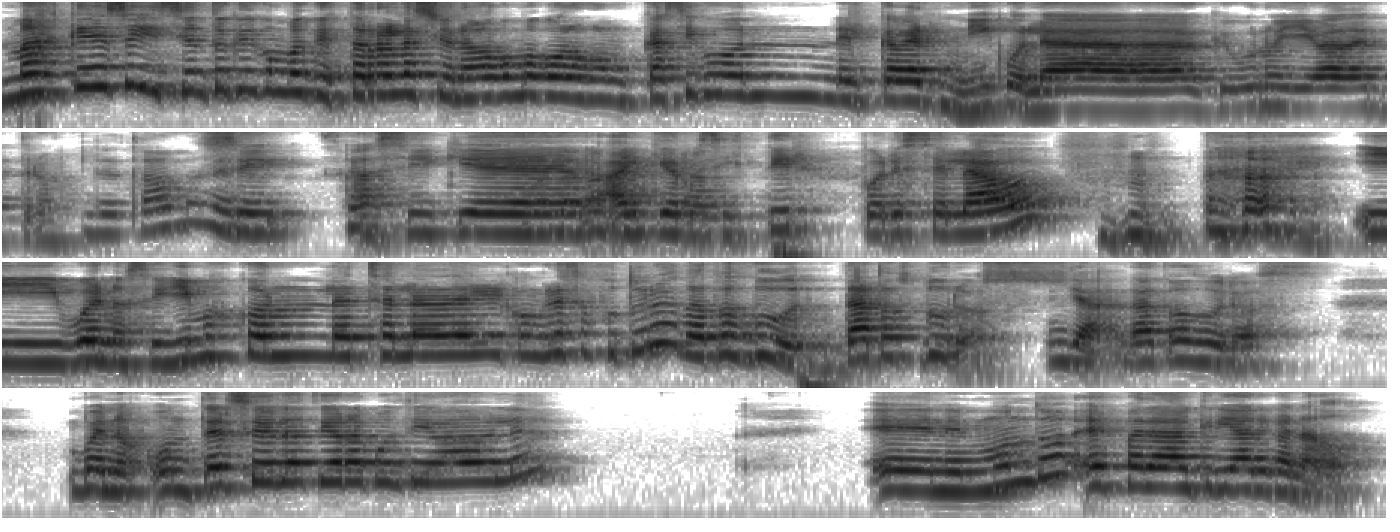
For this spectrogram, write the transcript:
Más que eso, y siento que como que está relacionado como con, casi con el cavernícola que uno lleva dentro. De todas maneras. Sí, así que hay que resistir por ese lado. y bueno, seguimos con la charla del Congreso Futuro, datos, du- datos duros. Ya, datos duros. Bueno, un tercio de la tierra cultivable en el mundo es para criar ganado.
